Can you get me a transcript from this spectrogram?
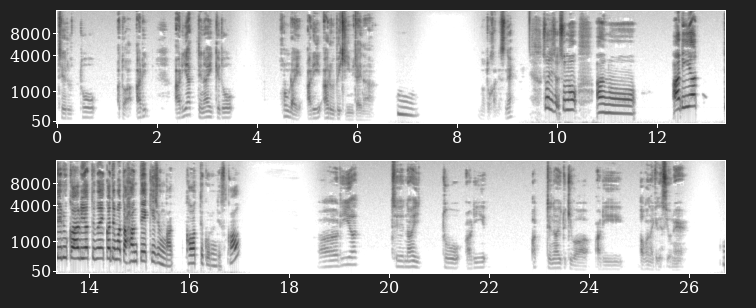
てると、あとはあり、ありやってないけど、本来ありあるべきみたいなうん。のとかですね。そうです。その、あのーありやってるかありやってないかでまた判定基準が変わってくるんですか？ありやってないと、あり、合ってないときは、あり合わなきゃですよね。う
